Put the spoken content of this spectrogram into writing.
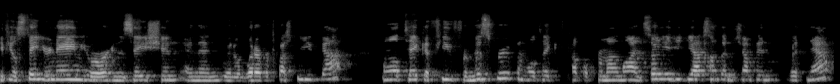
if you'll state your name, your organization, and then you know, whatever question you've got. And we'll take a few from this group and we'll take a couple from online. Sonia, did you have something to jump in with now?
